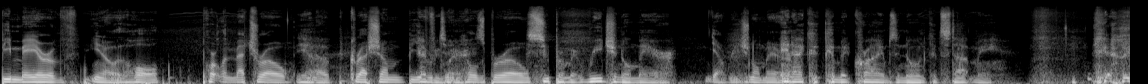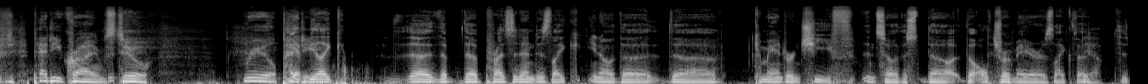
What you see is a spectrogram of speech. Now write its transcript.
be mayor of you know the whole Portland metro, Yeah. you know Gresham, Beaverton. Hillsboro, Super mayor, regional mayor, yeah, regional mayor. and I could commit crimes and no one could stop me. petty crimes too, real petty. it'd be like the the the president is like you know the the commander in chief, and so this the the ultra mayor is like the, Yeah. the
